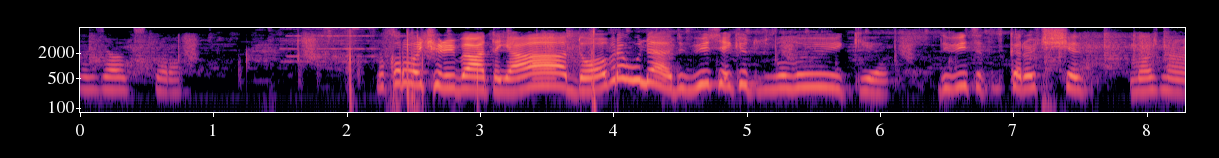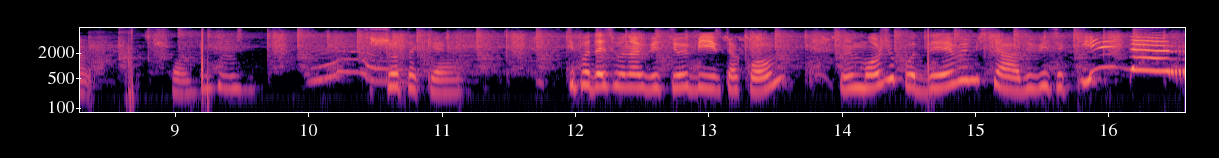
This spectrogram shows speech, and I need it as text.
Я взяла чотири. Ну, коротше, ребята, я добре гуляю. Дивіться, які тут великі. Дивіться, тут, коротше, ще можна. Що? Що таке? Типа десь вона в Ютубі і в такому. Ми може подивимося. Дивіться, кіндер!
